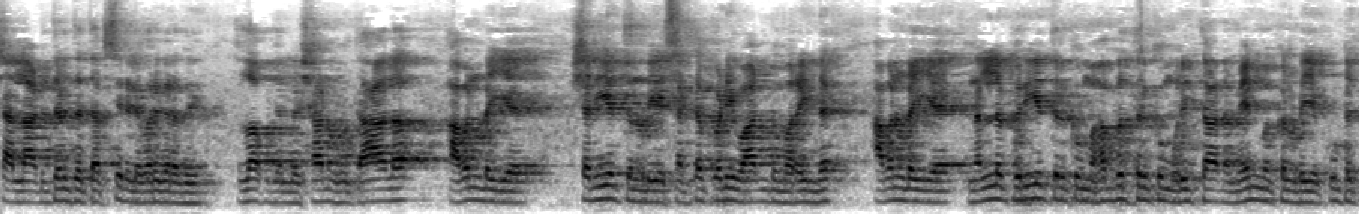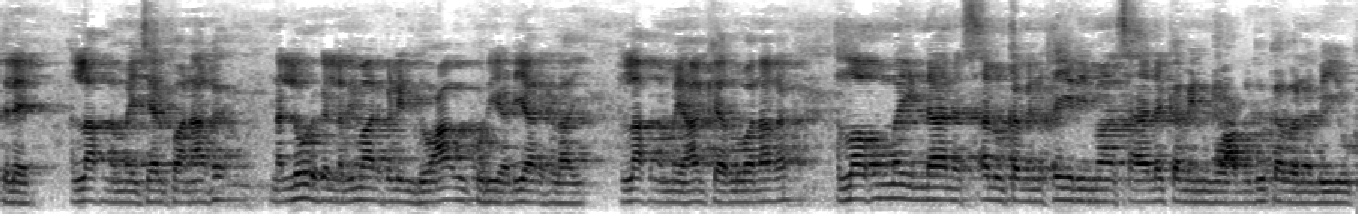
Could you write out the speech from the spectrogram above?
ஷால்லா அடுத்தடுத்த தப்சீரில் வருகிறது. அல்லாஹு ஜல்ல ஷானு தாலா அவனுடைய ஷரியத்தினுடைய சட்டப்படி வாழ்ந்து மறைந்த அவனுடைய நல்ல பிரியத்திற்கும் மஹப்பத்திற்கும் உரித்தான மேன்மக்களுடைய கூட்டத்திலே அல்லாஹ் நம்மை சேர்ப்பானாக நல்லோர்கள் நபிமார்களின் துஆவுக்குரிய அடியார்களாய் அல்லாஹ் நம்மை ஆக்கி அருள்வானாக اللهم إنا نسألك من خير ما سألك منه عبدك ونبيك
